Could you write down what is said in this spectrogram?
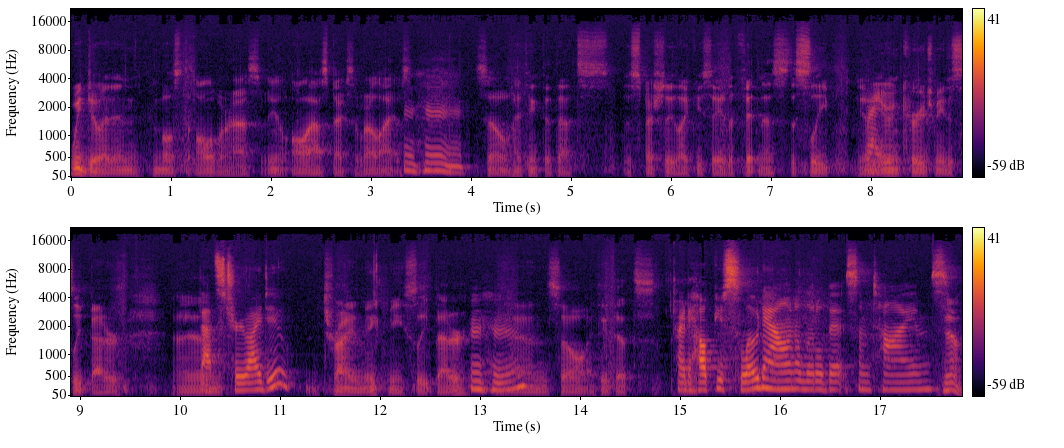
We do it in most all of our you know all aspects of our lives. Mm-hmm. So I think that that's especially like you say the fitness, the sleep. You know, right. you encourage me to sleep better. That's true, I do. Try and make me sleep better. Mm-hmm. And so I think that's. Try to help you slow down a little bit sometimes. Yeah.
